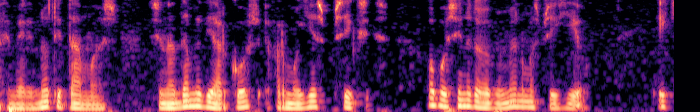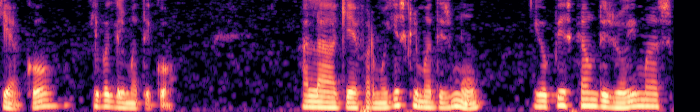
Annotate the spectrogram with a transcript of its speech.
Στην καθημερινότητά μας συναντάμε διαρκώς εφαρμογές ψήξης, όπως είναι το αγαπημένο μας ψυγείο, οικιακό ή επαγγελματικό, αλλά και εφαρμογές κλιματισμού, οι οποίες κάνουν τη ζωή μας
